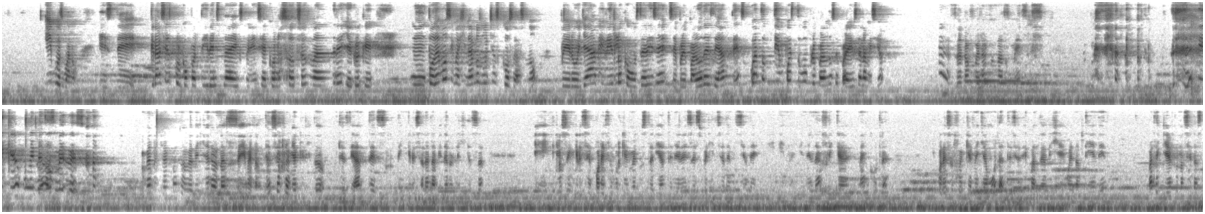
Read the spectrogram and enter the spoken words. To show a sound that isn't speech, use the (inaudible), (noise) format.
Y pues bueno, este, gracias por compartir esta experiencia con nosotros, madre. Yo creo que mm, podemos imaginarnos muchas cosas, ¿no? Pero ya vivirlo, como usted dice, se preparó desde antes. ¿Cuánto tiempo estuvo preparándose para irse a la misión? Eh, solo fueron unos meses. (laughs) ¿Y qué fue en esos meses? Bueno, ya cuando me dijeron así, bueno, yo siempre había querido desde antes de ingresar a la vida religiosa, e incluso ingresé por eso, porque me gustaría tener esa experiencia de misión en, en, en África, en Angola, y por eso fue que me llamó la atención cuando dije, bueno, tienen, aparte que ya conocí las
